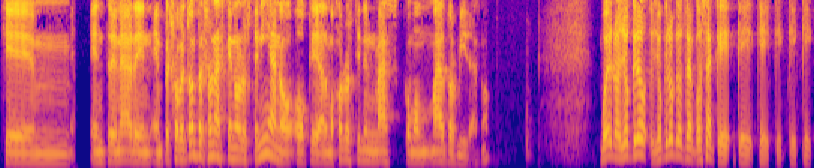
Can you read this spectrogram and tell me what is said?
que mm, entrenar en, sobre todo en personas que no los tenían o, que a lo mejor los tienen más como más dormidas, ¿no? Bueno, yo creo, yo creo que otra cosa que, que, que,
